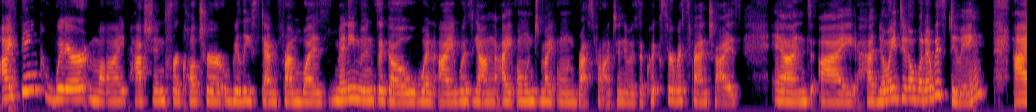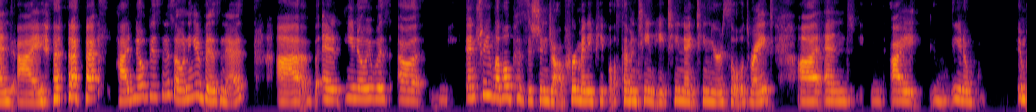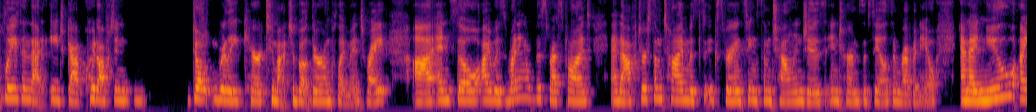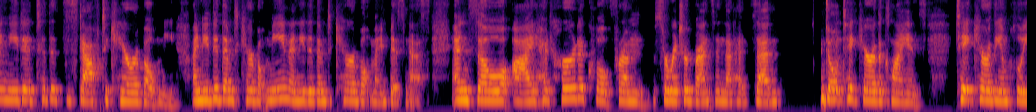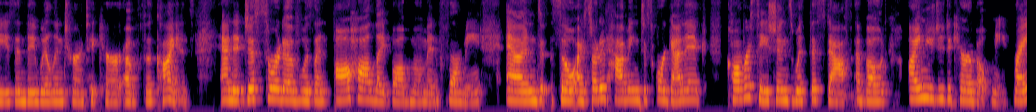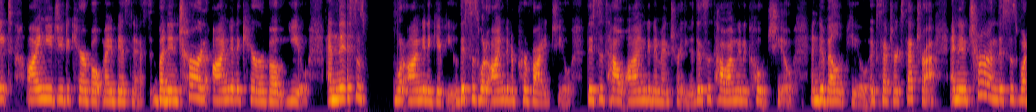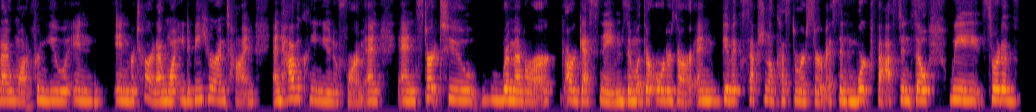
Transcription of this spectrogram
I think where my passion for culture really stemmed from was many moons ago when I was young. I owned my own restaurant and it was a quick service franchise. And I had no idea what I was doing. And I had no business owning a business. Uh, and, you know, it was uh, entry level position job for many people 17 18 19 years old right? Uh, and i you know employees in that age gap quite often don't really care too much about their employment right? Uh, and so i was running this restaurant and after some time was experiencing some challenges in terms of sales and revenue. And i knew i needed to the staff to care about me. I needed them to care about me and i needed them to care about my business. And so i had heard a quote from sir richard branson that had said don't take care of the clients take care of the employees and they will in turn take care of the clients. And it just sort of was an aha light bulb moment for me. And so i started having just organic conversations with the staff about i need you to care about me right? I need you to care about my business but in turn i'm going to care about you. And this is what I'm going to give you. This is what I'm going to provide you. This is how I'm going to mentor you. This is how I'm going to coach you and develop you, et cetera, et cetera. And in turn, this is what I want from you in in return. I want you to be here on time and have a clean uniform and and start to remember our our guest names and what their orders are and give exceptional customer service and work fast. And so we sort of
